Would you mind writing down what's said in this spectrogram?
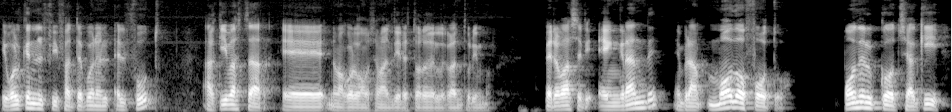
igual que en el FIFA te pone el, el foot, aquí va a estar. eh, no me acuerdo cómo se llama el director del Gran Turismo. Pero va a ser en grande, en plan, modo foto. Pon el coche aquí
